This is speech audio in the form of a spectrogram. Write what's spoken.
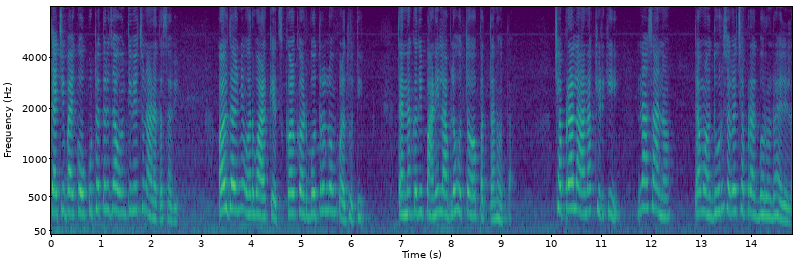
त्याची बायको कुठंतरी जाऊन ती वेचून आणत असावी. अळदळणीवर वाळकेच कळकट बोत्र लोंबकळत होती. त्यांना कधी पाणी लाभलं होतं पत्ता नव्हता. छपराला ना खिडकी ना सानं त्यामुळं धूर सगळ्या छपरात भरून राहिलेला.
